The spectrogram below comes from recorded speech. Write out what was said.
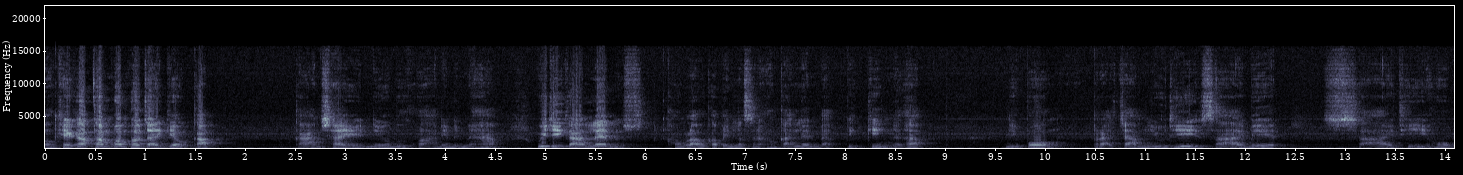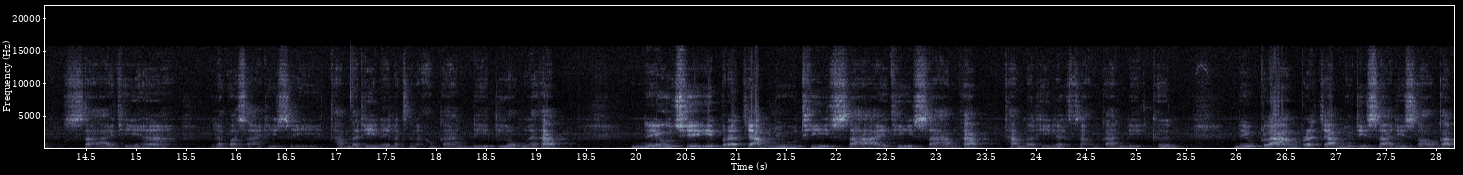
อเคครับทำความเข้าใจเกี่ยวกับการใช้นิ้วมือขวานิดหนึ่งนะครับ วิธีการเล่นของเราก็เป็นลักษณะของการเล่นแบบปิกกิ้งนะครับ นิ้วโป้งประจำอยู่ที่สายเบสสายที่ 6 สายที่ 5 แล้วก็สายที่ 4ทำหน้าที่ในลักษณะของการดีดลงนะครับ นิ้วชี้ประจำอยู่ที่สายที่ 3 ครับทำหน้าที่ในลักษณะของการดีดขึ้น นิ้วกลางประจำอยู่ที่สายที่ 2 ครับ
